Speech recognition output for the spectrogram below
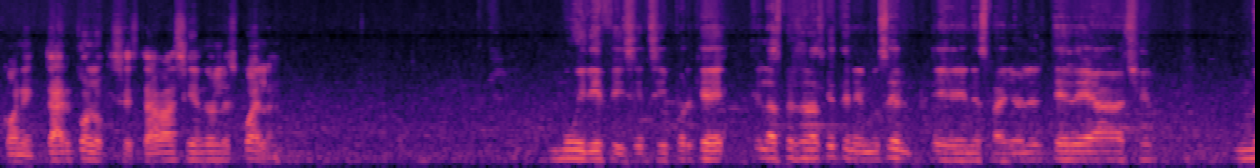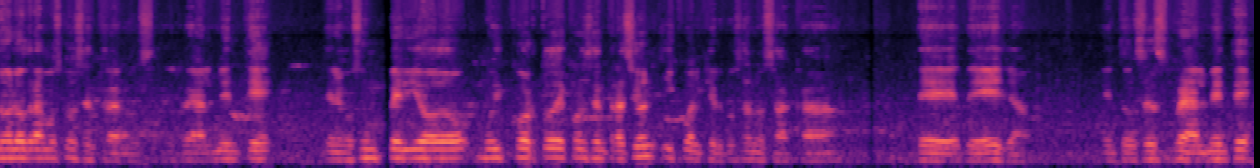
conectar con lo que se estaba haciendo en la escuela? Muy difícil, sí, porque las personas que tenemos el, en español el TDAH no logramos concentrarnos. Realmente tenemos un periodo muy corto de concentración y cualquier cosa nos saca de, ella. Entonces, realmente,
